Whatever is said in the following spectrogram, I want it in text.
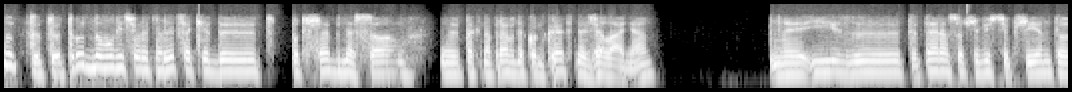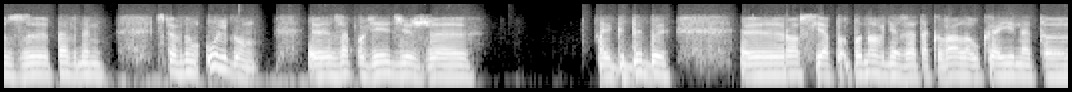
No, trudno mówić o retoryce, kiedy potrzebne są y, tak naprawdę konkretne działania. Y, I teraz oczywiście przyjęto z, pewnym, z pewną ulgą y, zapowiedzi, że gdyby Rosja ponownie zaatakowała Ukrainę, to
